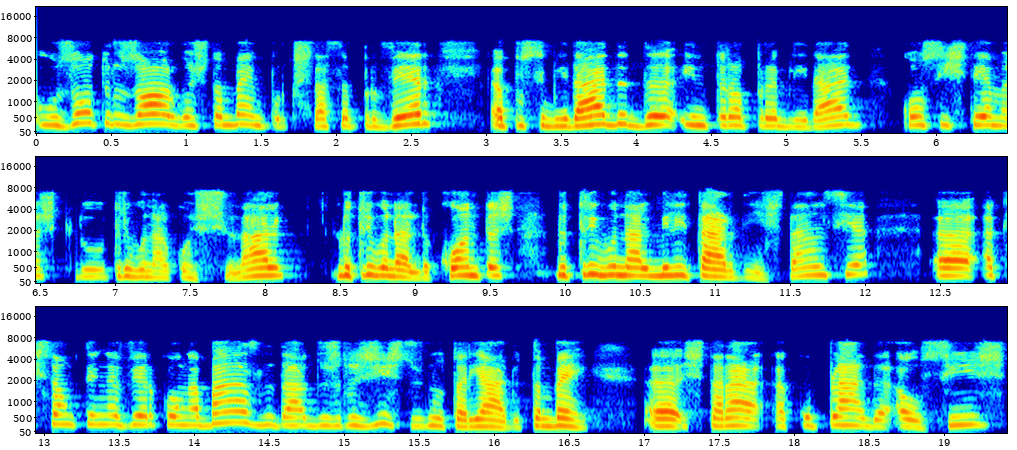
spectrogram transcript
os outros órgãos também, porque está-se a prever a possibilidade de interoperabilidade com sistemas do Tribunal Constitucional, do Tribunal de Contas, do Tribunal Militar de Instância, uh, a questão que tem a ver com a base de dados dos registros do notariado também uh, estará acoplada ao SIS,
